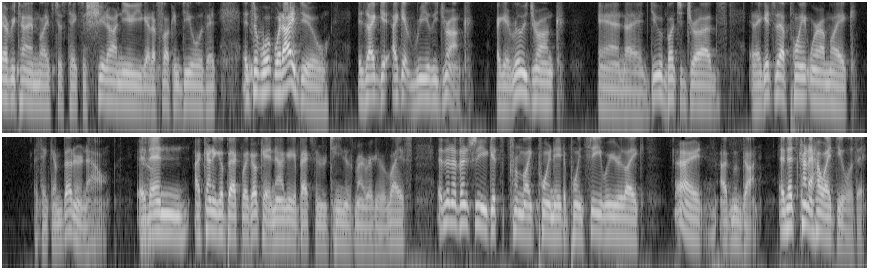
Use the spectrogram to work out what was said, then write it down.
every time life just takes a shit on you, you got to fucking deal with it. And so what what I do is I get I get really drunk. I get really drunk and I do a bunch of drugs and I get to that point where I'm like I think I'm better now. And then I kind of go back like okay, now I got to get back to the routine of my regular life. And then eventually you get from like point A to point C where you're like all right, I've moved on. And that's kind of how I deal with it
